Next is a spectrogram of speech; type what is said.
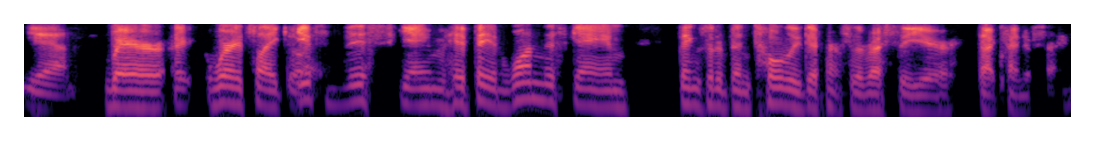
Yeah. where uh, where it's like if this game if they had won this game things would have been totally different for the rest of the year that kind of thing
